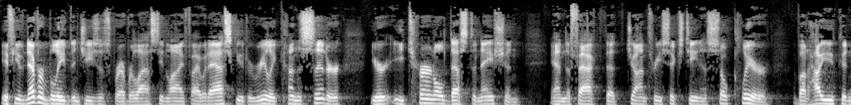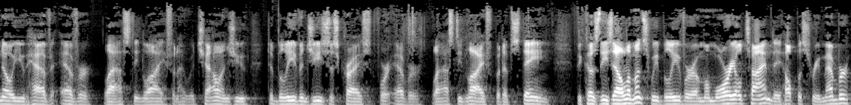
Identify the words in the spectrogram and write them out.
If you've never believed in Jesus for everlasting life, I would ask you to really consider your eternal destination and the fact that John 3:16 is so clear about how you can know you have everlasting life. And I would challenge you to believe in Jesus Christ for everlasting life, but abstain because these elements we believe are a memorial time. They help us remember.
